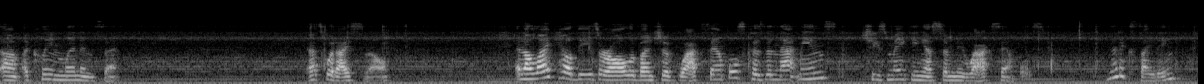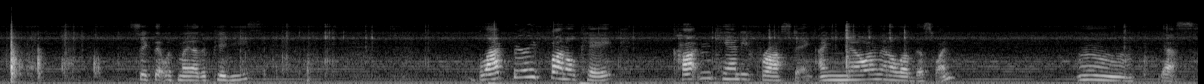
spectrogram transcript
um, a clean linen scent. That's what I smell. And I like how these are all a bunch of wax samples because then that means she's making us some new wax samples. Isn't that exciting? Stick that with my other piggies. Blackberry funnel cake, cotton candy frosting. I know I'm going to love this one. Mmm, yes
